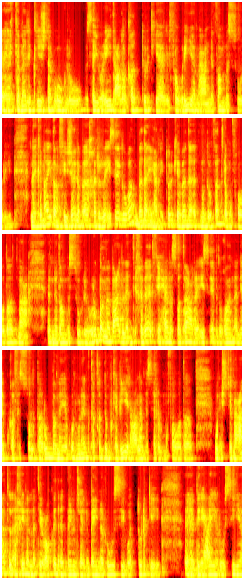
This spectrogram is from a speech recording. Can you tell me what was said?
آه، كمال كليجدر أوغلو سيعيد علاقات تركيا الفورية مع النظام السوري. لكن أيضا في جانب آخر الرئيس اردوغان بدأ يعني تركيا بدأت منذ فترة مفاوضات مع النظام السوري وربما بعد الانتخابات في حال استطاع الرئيس إردوغان أن يبقى في السلطة ربما يكون هناك تقدم كبير على مسار المفاوضات والاجتماعات الأخيرة التي عقدت بين الجانبين الروسي والتركي آه، برعاية روسية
